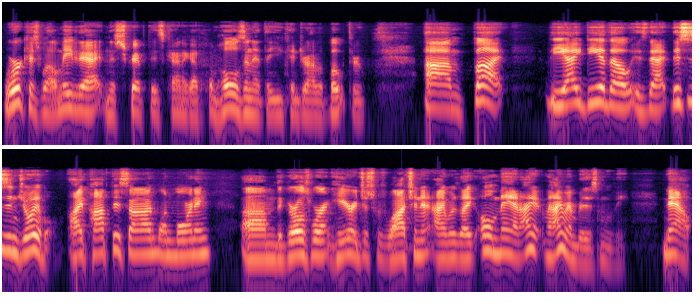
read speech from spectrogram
work as well. Maybe that in the script has kind of got some holes in it that you can drive a boat through. Um, but the idea though is that this is enjoyable. I popped this on one morning. Um, the girls weren't here. I just was watching it. I was like, oh man, I, I remember this movie. Now,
